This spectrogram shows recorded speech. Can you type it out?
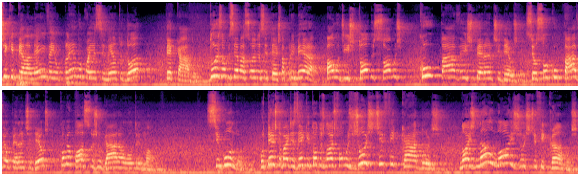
de que pela lei vem o pleno conhecimento do pecado. Duas observações desse texto. A primeira, Paulo diz: todos somos culpáveis perante Deus. Se eu sou culpável perante Deus, como eu posso julgar ao outro irmão? Segundo, o texto vai dizer que todos nós fomos justificados. Nós não nos justificamos.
